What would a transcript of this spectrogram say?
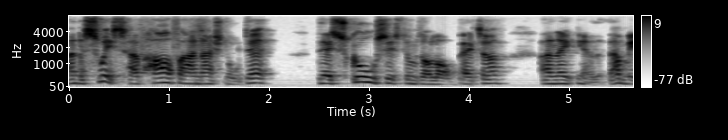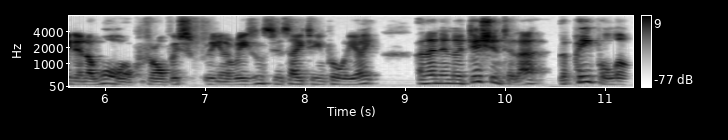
And the Swiss have half our national debt. Their school systems are a lot better. And they, you know, they haven't been in a war for obvious you know, reasons since 1848. And then in addition to that, the people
